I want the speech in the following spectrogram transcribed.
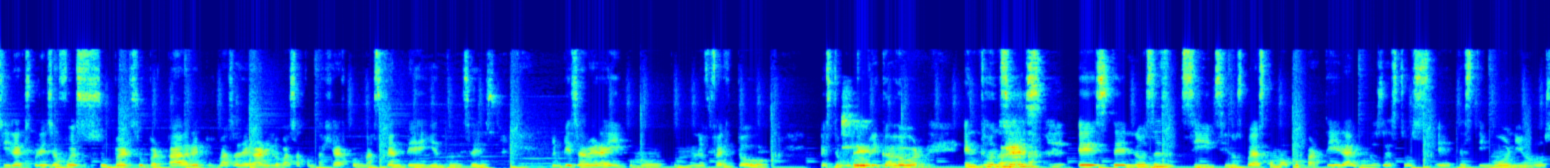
si la experiencia fue súper, súper padre, pues vas a llegar y lo vas a contagiar con más gente y entonces empieza a ver ahí como, como un efecto este multiplicador. Entonces, este, no sé si, si nos puedas como compartir algunos de estos eh, testimonios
